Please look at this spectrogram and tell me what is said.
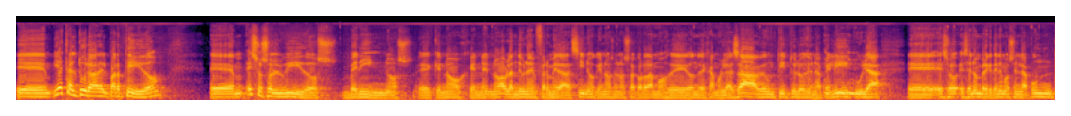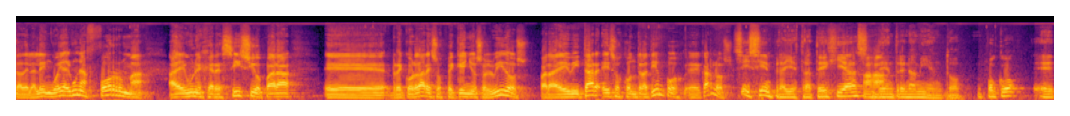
Eh, y a esta altura del partido eh, esos olvidos benignos eh, que no, no, hablan de una enfermedad, sino que no nos acordamos de dónde dejamos la llave, un título de una película, eh, eso, ese nombre que tenemos en la punta de la lengua. ¿Hay alguna forma, algún ejercicio para recordar esos pequeños olvidos, para evitar esos contratiempos, Carlos? Sí, siempre hay estrategias de entrenamiento. Un poco eh,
